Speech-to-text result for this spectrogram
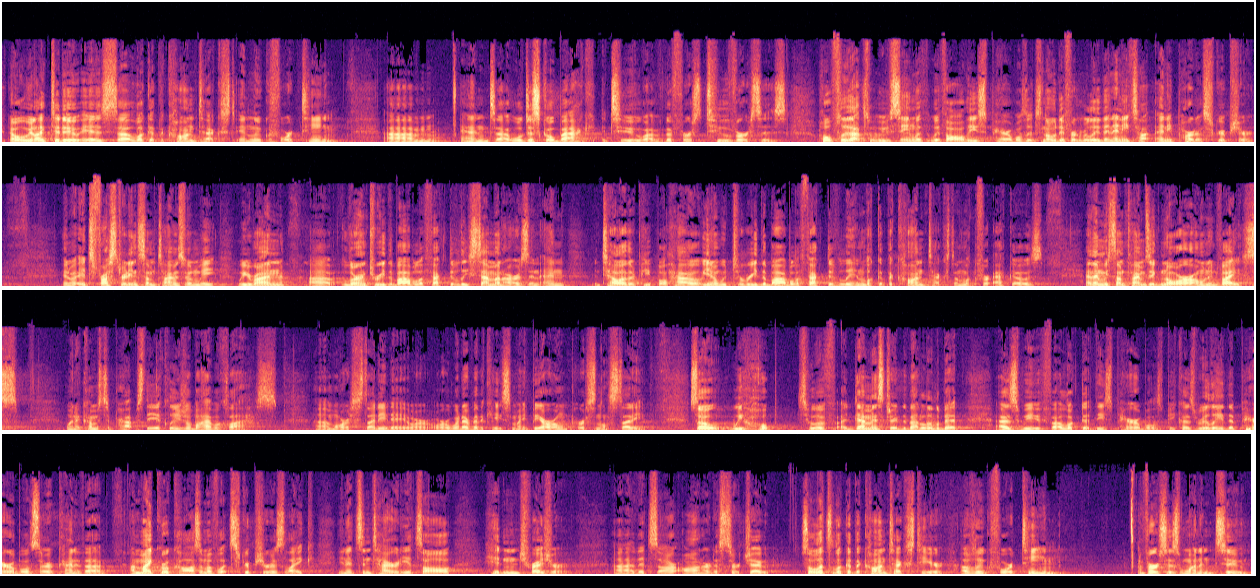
Now, what we like to do is uh, look at the context in Luke 14. Um, and uh, we'll just go back to uh, the first two verses. Hopefully, that's what we've seen with, with all these parables. It's no different, really, than any, t- any part of Scripture. You know, it's frustrating sometimes when we, we run uh, learn to read the Bible effectively seminars and, and tell other people how, you know, to read the Bible effectively and look at the context and look for echoes. And then we sometimes ignore our own advice when it comes to perhaps the ecclesial Bible class um, or a study day or, or whatever the case might be, our own personal study. So we hope to have uh, demonstrated that a little bit as we've uh, looked at these parables, because really the parables are kind of a, a, microcosm of what Scripture is like in its entirety. It's all hidden treasure uh, that's our honor to search out. So let's look at the context here of Luke 14, verses 1 and 2.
